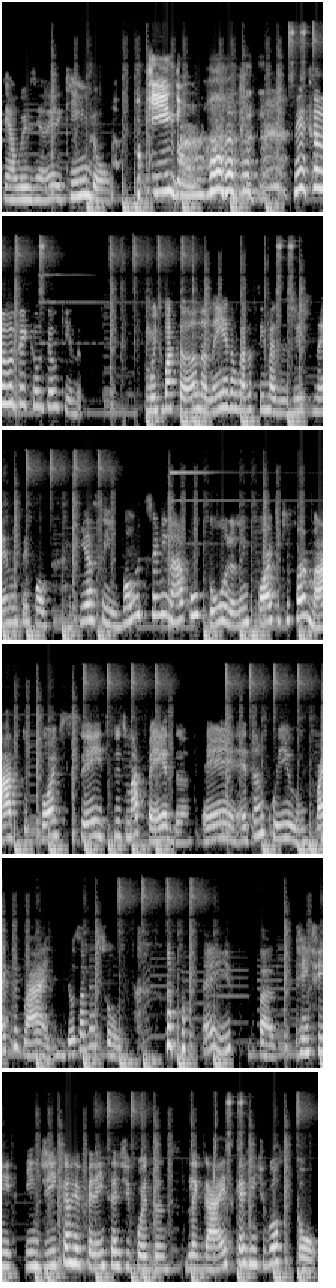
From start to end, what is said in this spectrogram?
Tem a luzinha nele? Kindle. O Kindle! nem todo mundo tem que ter o Kindle muito bacana, nem é tão caro assim, mas a gente né, não tem como. E assim, vamos disseminar a cultura, não importa que formato, pode ser escrito na pedra, é, é tranquilo, vai que vai, Deus abençoe. é isso, sabe? A gente indica referências de coisas legais que a gente gostou.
